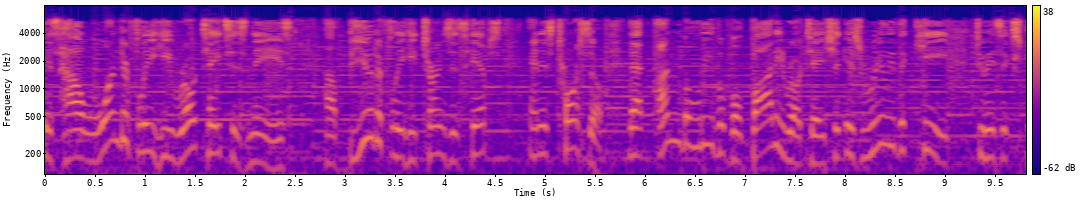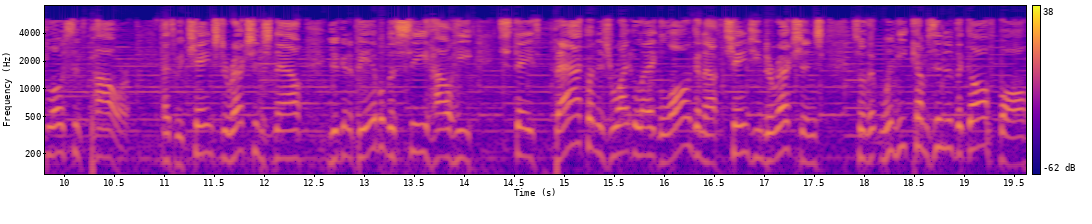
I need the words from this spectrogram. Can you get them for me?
is how wonderfully he rotates his knees, how beautifully he turns his hips and his torso. That unbelievable body rotation is really the key to his explosive power. As we change directions now, you're going to be able to see how he stays back on his right leg long enough, changing directions, so that when he comes into the golf ball,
